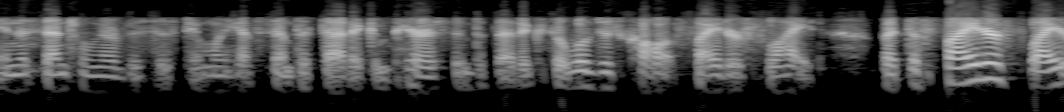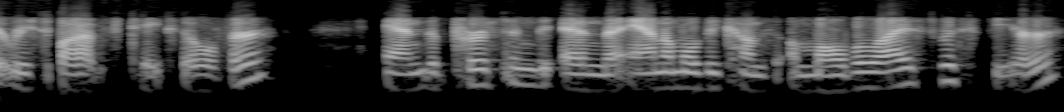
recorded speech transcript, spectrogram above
in the central nervous system, we have sympathetic and parasympathetic. So we'll just call it fight or flight. But the fight or flight response takes over, and the person and the animal becomes immobilized with fear.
